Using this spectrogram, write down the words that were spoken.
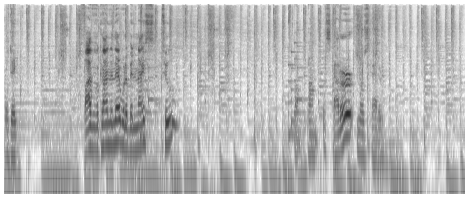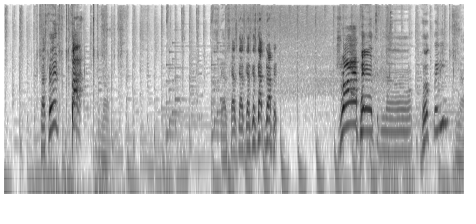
We'll take. Five of a kind in there would have been nice, too. Bum, bum, scatter. No scatter. Cash pin. Bah! No. Scatter, scatter, scatter, scatter, scatter. Drop it. Drop it. No. Hook, maybe? No.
